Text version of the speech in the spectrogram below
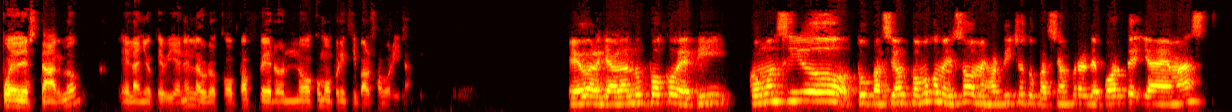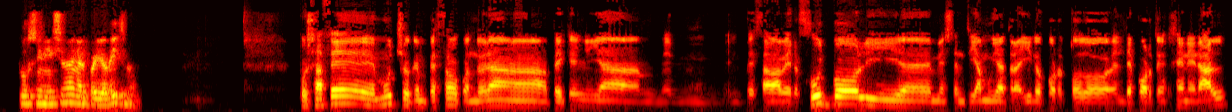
puede estarlo el año que viene en la Eurocopa, pero no como principal favorita. Edward, ya hablando un poco de ti, ¿cómo ha sido tu pasión, cómo comenzó, mejor dicho, tu pasión por el deporte y además tus inicios en el periodismo? Pues hace mucho que empezó, cuando era pequeño ya empezaba a ver fútbol y eh, me sentía muy atraído por todo el deporte en general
